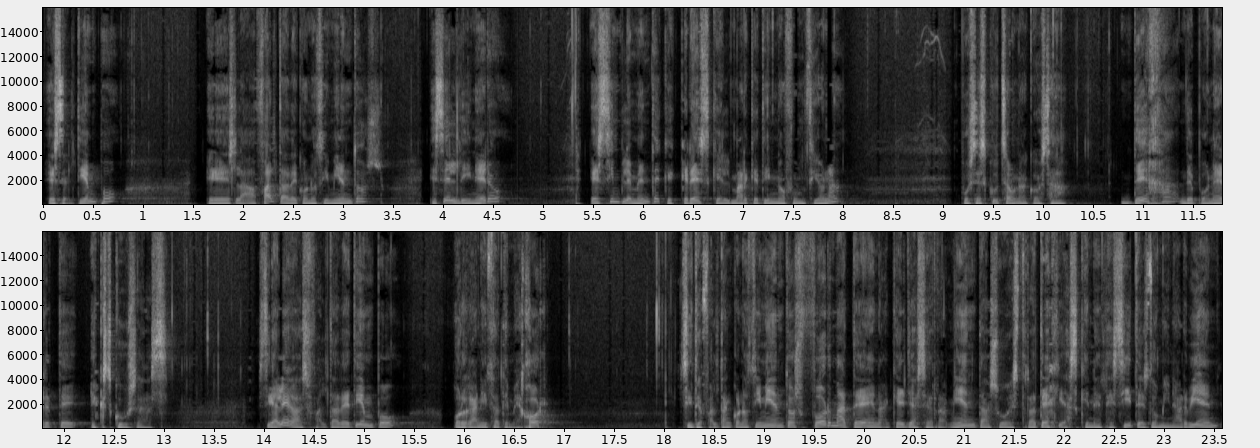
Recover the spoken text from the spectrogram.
¿Es el tiempo? ¿Es la falta de conocimientos? ¿Es el dinero? ¿Es simplemente que crees que el marketing no funciona? Pues escucha una cosa, deja de ponerte excusas. Si alegas falta de tiempo, organízate mejor. Si te faltan conocimientos, fórmate en aquellas herramientas o estrategias que necesites dominar bien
